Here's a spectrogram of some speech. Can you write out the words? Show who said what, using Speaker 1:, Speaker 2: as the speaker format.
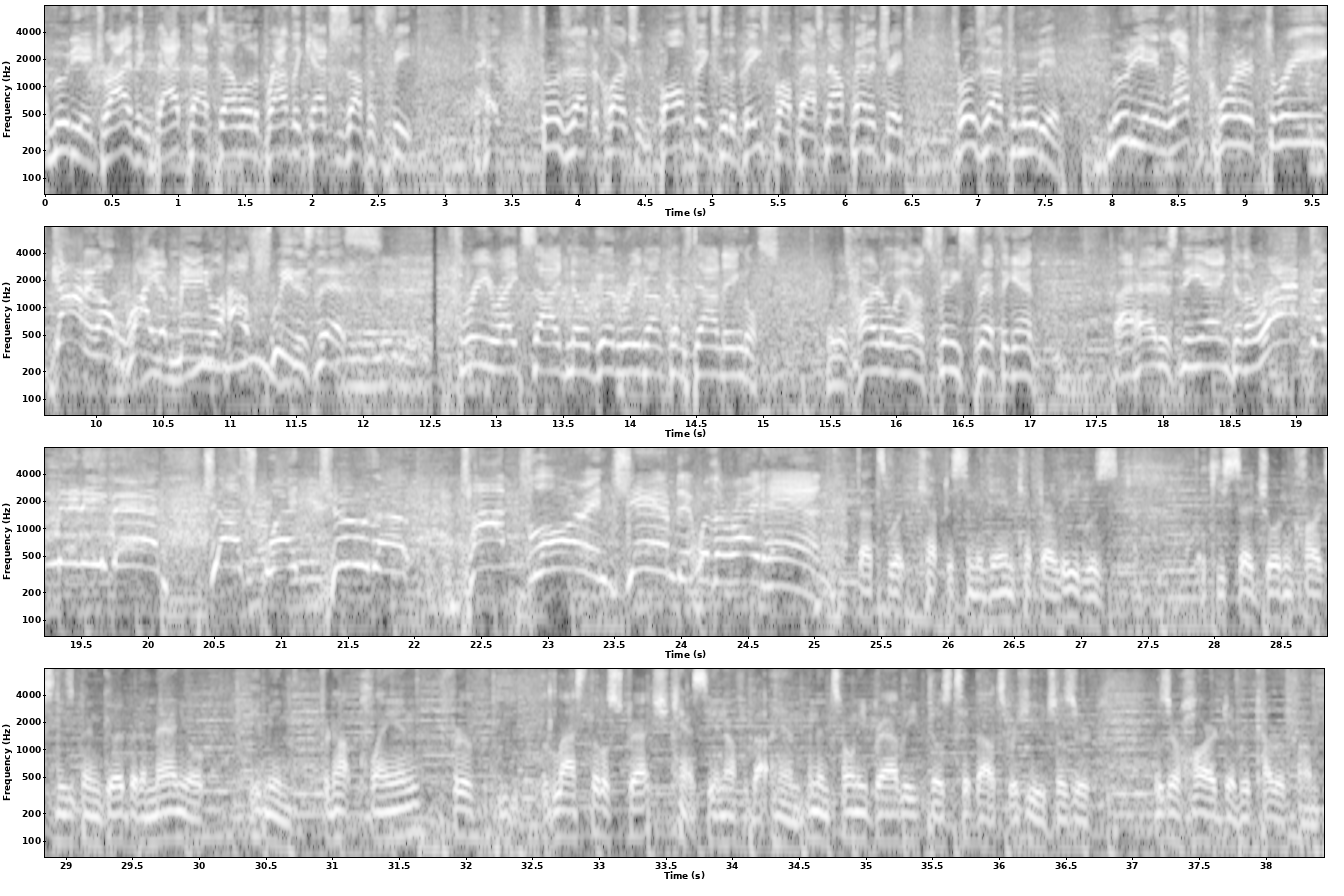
Speaker 1: Mudiay driving, bad pass down low to Bradley, catches off his feet, throws it out to Clarkson. Ball fakes with a baseball pass, now penetrates, throws it out to Mudiay. Mudiay left corner three, got it all right, Emmanuel. How sweet is this? Three right side, no good. Rebound comes down to Ingles. It was Hardaway, no, it's Finney Smith again. Ahead is Niang to the rack. The minivan just went to the top floor and jammed it with the right hand.
Speaker 2: That's what kept us in the game, kept our lead was like you said, Jordan Clarkson, he's been good, but Emmanuel, I mean, for not playing for the last little stretch, you can't say enough about him. And then Tony Bradley, those tip outs were huge. Those are those are hard to recover from.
